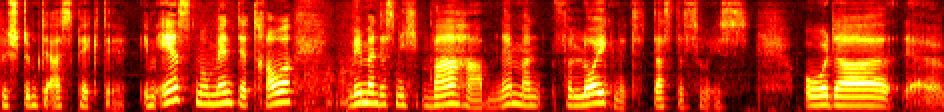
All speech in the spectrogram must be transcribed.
bestimmte Aspekte. Im ersten Moment der Trauer will man das nicht wahrhaben. Ne? Man verleugnet, dass das so ist. Oder äh,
